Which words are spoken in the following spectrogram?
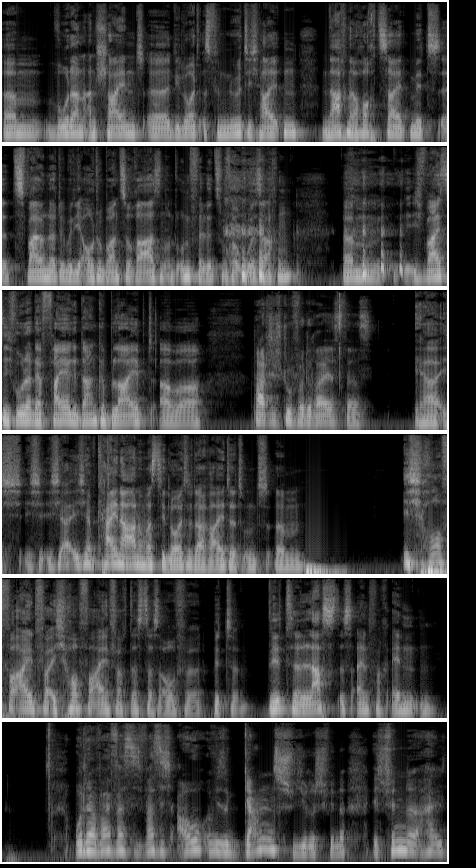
ähm, wo dann anscheinend äh, die Leute es für nötig halten, nach einer Hochzeit mit äh, 200 über die Autobahn zu rasen und Unfälle zu verursachen. ähm, ich weiß nicht, wo da der Feiergedanke bleibt, aber Partystufe 3 ist das. Ja, ich ich ich, ich habe keine Ahnung, was die Leute da reitet und ähm, ich hoffe einfach, ich hoffe einfach, dass das aufhört. Bitte, bitte lasst es einfach enden. Oder was ich, was ich auch irgendwie so ganz schwierig finde, ich finde halt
